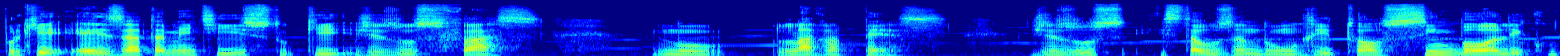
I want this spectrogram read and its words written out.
Porque é exatamente isto que Jesus faz no lava-pés. Jesus está usando um ritual simbólico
